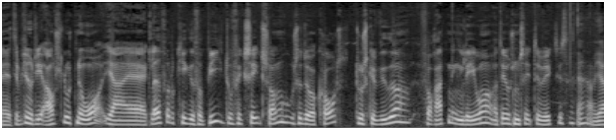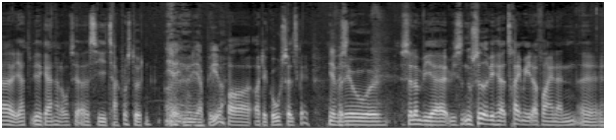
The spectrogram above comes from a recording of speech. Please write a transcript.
øh, det blev de afsluttende ord. Jeg er glad for, at du kiggede forbi. Du fik set sommerhuset. Det var kort. Du skal videre. Forretningen lever, og det er jo sådan set det vigtigste. Ja, og jeg, jeg vil gerne have lov til at sige tak for støtten. Og, Ja, jamen, jeg beder. og, og det gode selskab. Jeg For vil, det er jo, øh, selvom vi er, vi, nu sidder vi her tre meter fra hinanden, øh,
